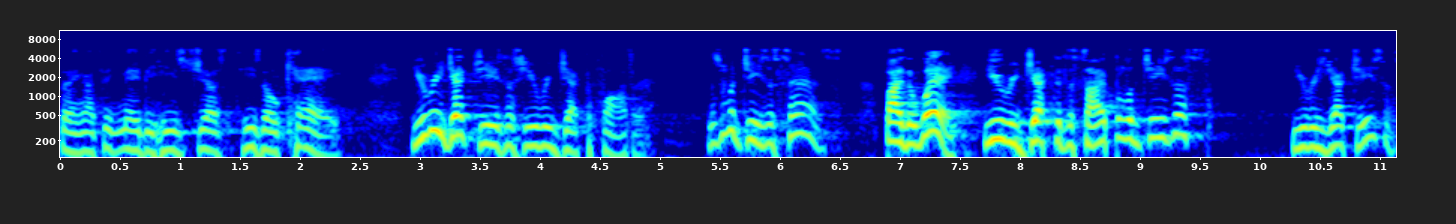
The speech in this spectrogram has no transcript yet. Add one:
thing. I think maybe he's just, he's okay. You reject Jesus, you reject the Father. This is what Jesus says. By the way, you reject the disciple of Jesus, you reject Jesus.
